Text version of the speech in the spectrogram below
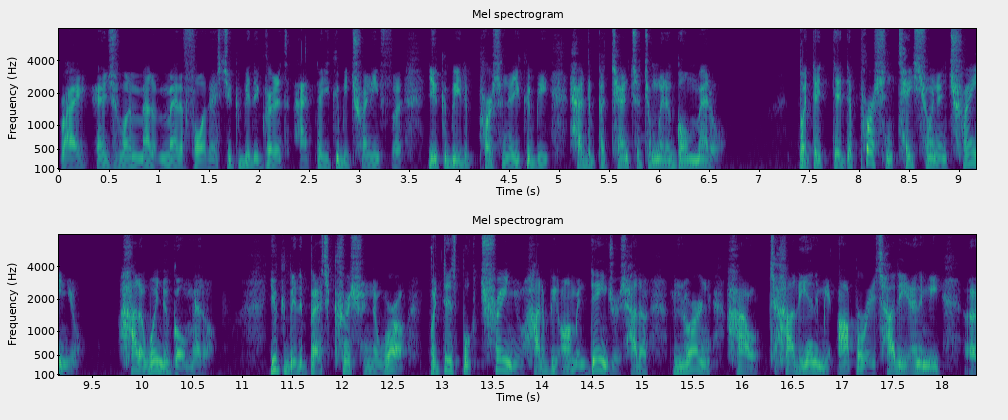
right? And I just want to meta- metaphor this. You could be the greatest athlete. You could be training for. You could be the person that you could be have the potential to win a gold medal, but the, the, the person takes you in and train you how to win the gold medal. You could be the best Christian in the world, but this book train you how to be armed and dangerous, how to learn how how the enemy operates, how the enemy uh,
